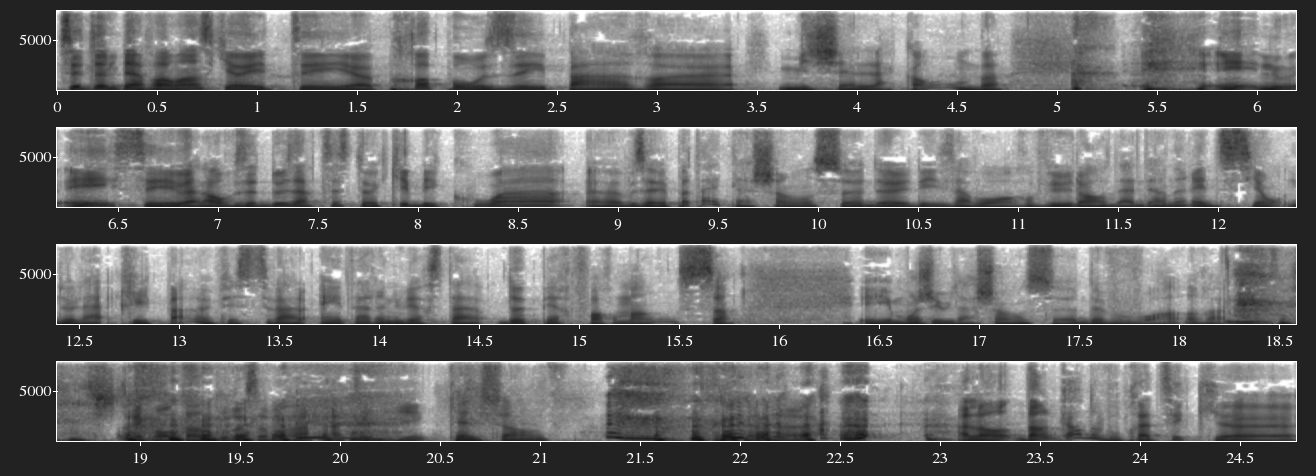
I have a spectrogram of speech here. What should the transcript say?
C'est une performance qui a été euh, proposée par euh, Michel Lacombe. et, nous, et c'est, alors vous êtes deux artistes québécois. vous avez peut-être la chance de les avoir vus lors de la dernière édition de la RIPA, un festival interuniversitaire de performance. Et moi, j'ai eu la chance de vous voir. Je suis très content de vous recevoir à Atelier. Quelle chance! Alors, dans le cadre de vos pratiques euh,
